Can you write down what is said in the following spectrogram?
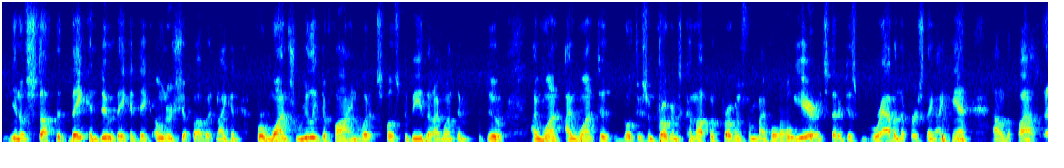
you know, stuff that they can do. They can take ownership of it, and I can, for once, really define what it's supposed to be that I want them to do. I want, I want to go through some programs, come up with programs for my whole year instead of just grabbing the first thing I can out of the files. Uh,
